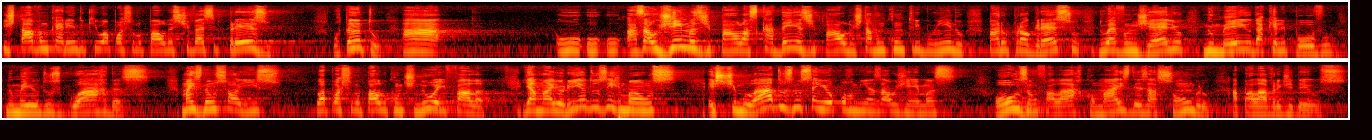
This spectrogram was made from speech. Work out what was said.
estavam querendo que o apóstolo Paulo estivesse preso. Portanto, a, o, o, as algemas de Paulo, as cadeias de Paulo estavam contribuindo para o progresso do evangelho no meio daquele povo, no meio dos guardas. Mas não só isso. O apóstolo Paulo continua e fala: E a maioria dos irmãos, estimulados no Senhor por minhas algemas, ousam falar com mais desassombro a palavra de Deus.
